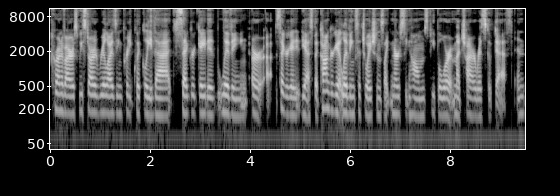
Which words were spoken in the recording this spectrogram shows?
coronavirus, we started realizing pretty quickly that segregated living, or uh, segregated, yes, but congregate living situations like nursing homes, people were at much higher risk of death. And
